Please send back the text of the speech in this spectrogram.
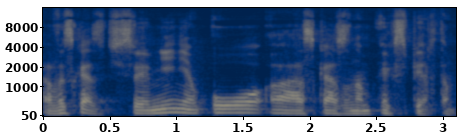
Высказывайте свое мнение о сказанном экспертом.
